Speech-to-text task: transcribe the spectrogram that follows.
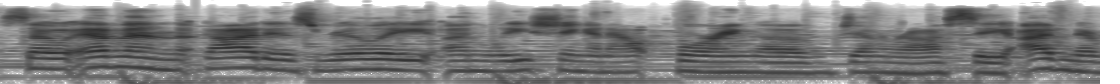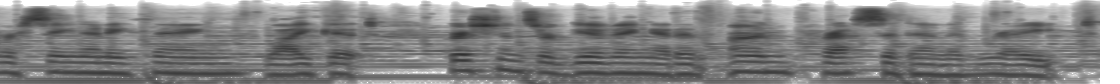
So, Evan, God is really unleashing an outpouring of generosity. I've never seen anything like it. Christians are giving at an unprecedented rate.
